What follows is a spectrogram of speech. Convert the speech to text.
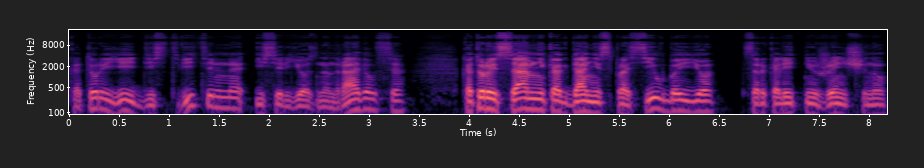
который ей действительно и серьезно нравился, который сам никогда не спросил бы ее, сорокалетнюю женщину,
